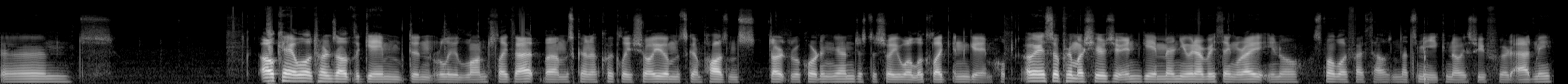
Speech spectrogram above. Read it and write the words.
And... Okay, well it turns out the game didn't really launch like that, but I'm just going to quickly show you. I'm just going to pause and start the recording again just to show you what it looks like in-game. Okay, so pretty much here's your in-game menu and everything, right? You know, Smallboy 5000, that's me. You can always feel free to add me.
